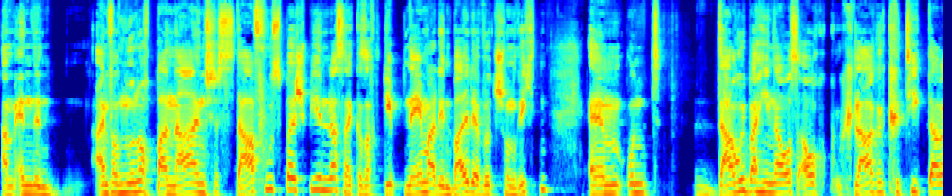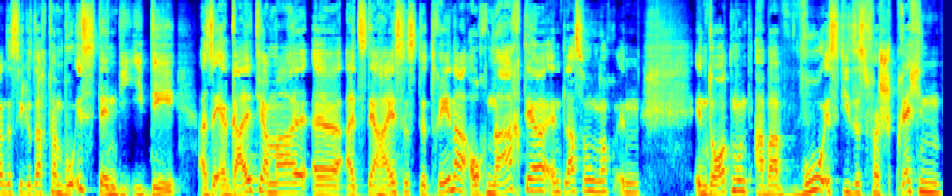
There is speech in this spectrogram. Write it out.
am Ende einfach nur noch banalen Star-Fußball spielen lassen. Er hat gesagt, gebt Neymar den Ball, der wird schon richten. Ähm, und darüber hinaus auch klare Kritik daran, dass sie gesagt haben, wo ist denn die Idee? Also er galt ja mal äh, als der heißeste Trainer, auch nach der Entlassung noch in, in Dortmund. Aber wo ist dieses Versprechen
